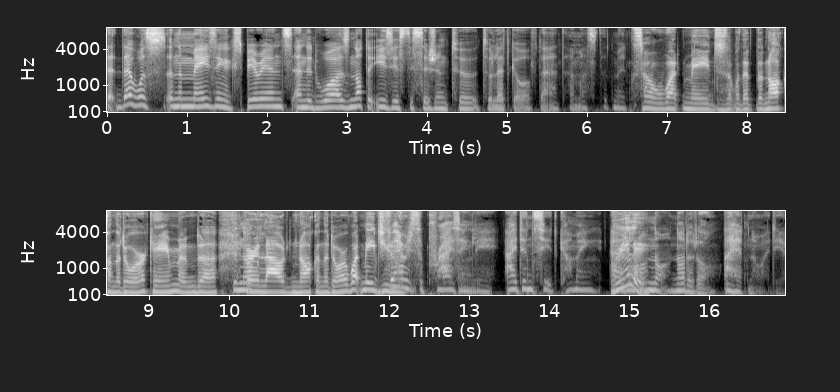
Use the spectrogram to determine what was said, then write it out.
that, that was an amazing experience, and it was not the easiest decision to to let go of that. I must admit. So, what made the, the knock on the door came and uh, knock- very loud knock on the door? What made you? Very surprisingly, I didn't see it coming. Really? No, not at all. I had no idea.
